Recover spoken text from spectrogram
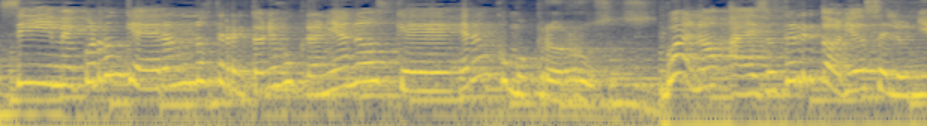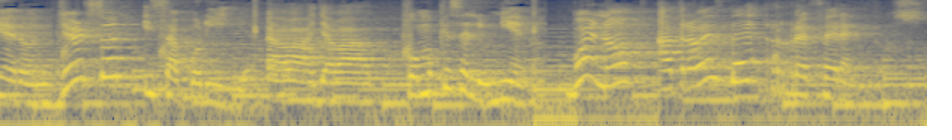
Acuerdo que eran unos territorios ucranianos que eran como prorrusos. Bueno, a esos territorios se le unieron Gerson y Zaporilla. Ya va, ya va, ¿cómo que se le unieron? Bueno, a través de referendos.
